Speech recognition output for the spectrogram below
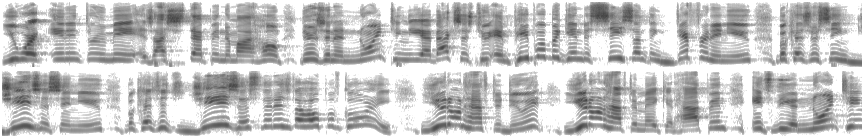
You work in and through me as I step into my home. There's an anointing that you have access to, and people begin to see something different in you because they're seeing Jesus in you because it's Jesus that is the hope of glory. You don't have to do it, you don't have to make it happen. It's the anointing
